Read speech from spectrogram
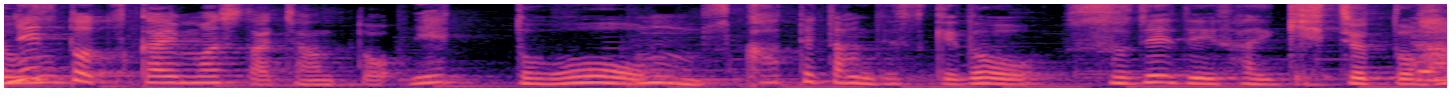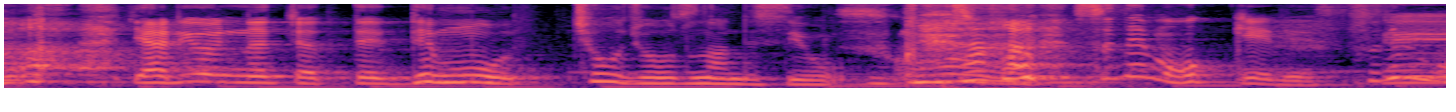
ネット使いましたちゃんと。ネットを使ってたんですけど、うん、素手で最近ちょっと やるようになっちゃってでも超上手なんですよ。すごい。素手も OK です。素手も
